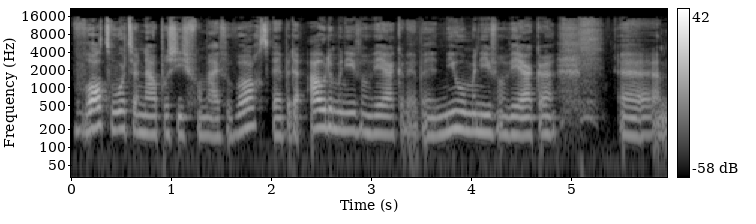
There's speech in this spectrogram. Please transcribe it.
Wat wordt er nou precies van mij verwacht? We hebben de oude manier van werken, we hebben een nieuwe manier van werken. Ehm,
